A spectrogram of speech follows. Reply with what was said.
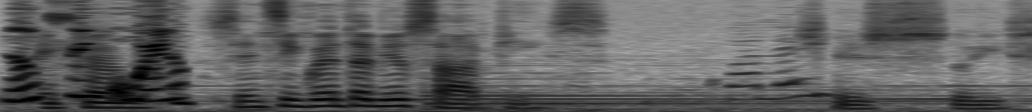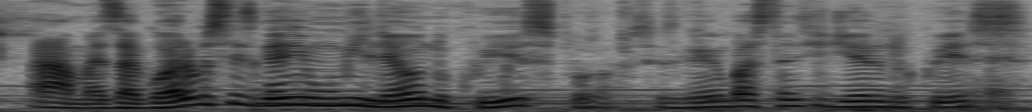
150. 150 mil sapiens. É? Jesus. Ah, mas agora vocês ganham um milhão no quiz, pô. Vocês ganham bastante dinheiro no quiz.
